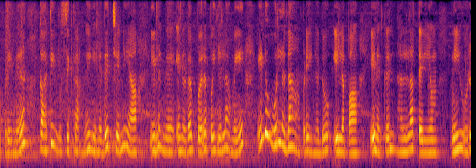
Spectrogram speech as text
அப்படின்னு கார்த்தி யோசிக்கிறாங்க. என்னது சென்னையா? இல்லைங்க என்னோட பிறப்பு எல்லாமே இந்த ஊரில் தான் அப்படின்னதும் இல்லைப்பா எனக்கு நல்லா தெரியும். நீ ஒரு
